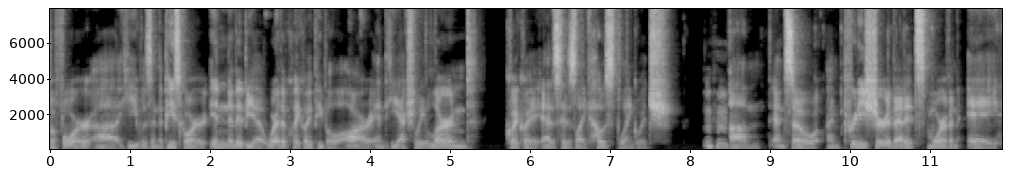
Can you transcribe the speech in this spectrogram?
before, uh, he was in the Peace Corps in Namibia, where the Khoekhoe people are, and he actually learned Khoekhoe as his like host language Mm-hmm. Um, and so I'm pretty sure that it's more of an A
